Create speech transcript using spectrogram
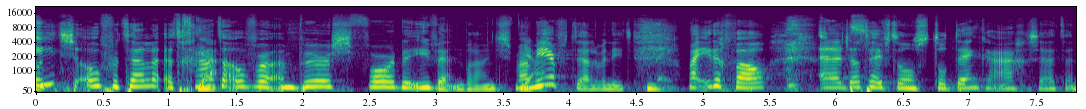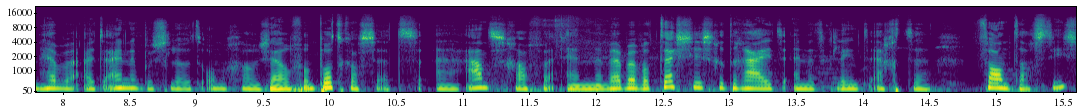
ik iets over vertellen. Het gaat Ja. over een beurs voor de eventbranche. Maar Ja. meer vertellen we niet. Nee. Maar in ieder geval, eh, dat heeft ons tot denken aangezet. En hebben we uiteindelijk besloten om gewoon zelf een podcastset eh aan te schaffen. En we hebben wat testjes gedraaid en het klinkt echt fantastisch.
